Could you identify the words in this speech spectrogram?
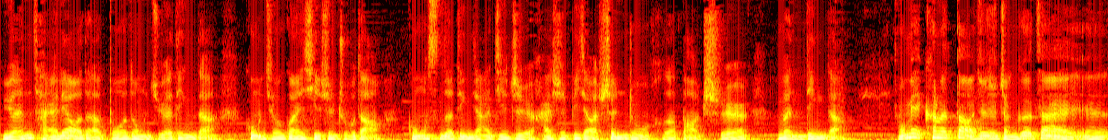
原材料的波动决定的，供求关系是主导。公司的定价机制还是比较慎重和保持稳定的。我们也看得到，就是整个在呃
